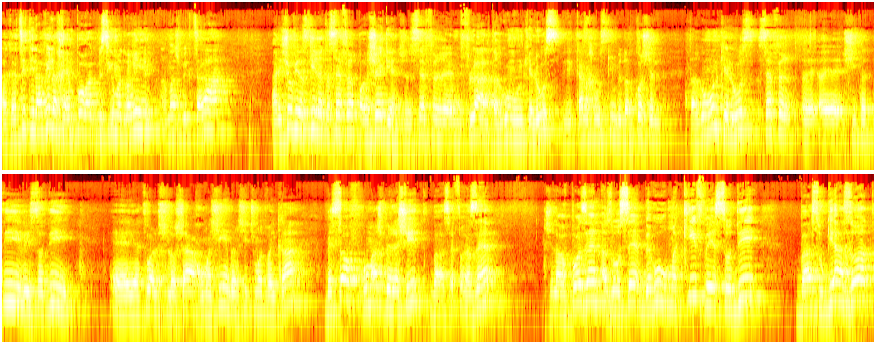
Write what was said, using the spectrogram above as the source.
רק רציתי להביא לכם פה רק בסיום הדברים, ממש בקצרה, אני שוב אזכיר את הספר פרשגן, שזה ספר אה, מופלא על תרגום אונקלוס, כאן אנחנו עוסקים בדרכו של תרגום אונקלוס, ספר אה, אה, שיטתי ויסודי, יצאו על שלושה חומשים בראשית שמות ויקרא, בסוף חומש בראשית, בספר הזה, של הרב פוזן, אז הוא עושה בירור מקיף ויסודי בסוגיה הזאת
